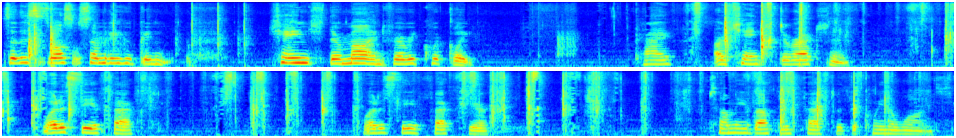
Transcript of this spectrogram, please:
So this is also somebody who can change their mind very quickly. Okay? Or change direction. What is the effect? What is the effect here? Tell me about the effect with the Queen of Wands.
